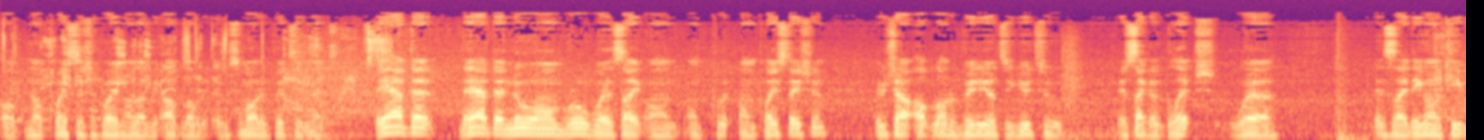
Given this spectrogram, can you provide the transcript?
Or no, PlayStation 4 ain't gonna let me upload it. If it's more than 15 minutes. They have that they have that new um rule where it's like on on on PlayStation, if you try to upload a video to YouTube, it's like a glitch where it's like they're gonna keep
